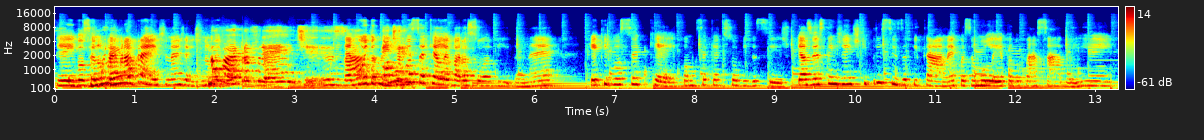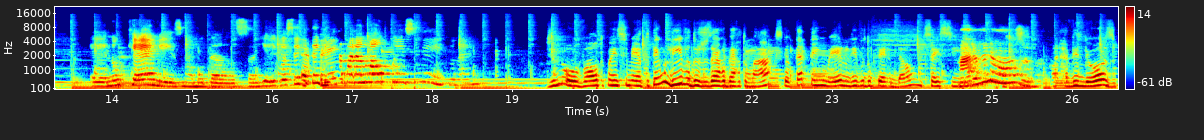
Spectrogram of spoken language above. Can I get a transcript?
E aí você não, vai para frente, né, gente? Não, não vai, vai para frente, exatamente. É muito como você quer levar a sua vida, né? O que, que você quer? Como você quer que sua vida seja? Porque às vezes tem gente que precisa ficar, né, com essa muleta do passado aí, é, não quer mesmo a mudança. E aí você que é, tem, tem que trabalhar no autoconhecimento, né? De novo, autoconhecimento. Tem um livro do José Roberto Marques, que eu até tenho ele, o livro do perdão, não sei se. Maravilhoso. Maravilhoso.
